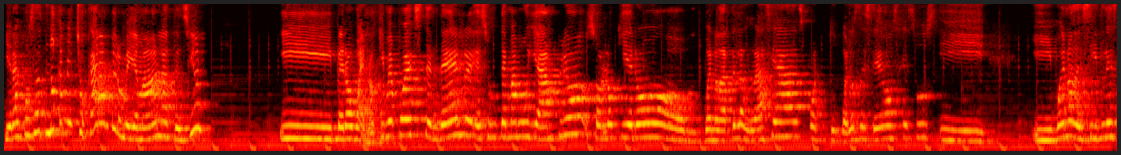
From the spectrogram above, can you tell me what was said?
Y eran cosas, no que me chocaran, pero me llamaban la atención. Y, pero bueno, aquí me puedo extender, es un tema muy amplio, solo quiero, bueno, darte las gracias por tus buenos deseos, Jesús, y, y bueno, decirles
